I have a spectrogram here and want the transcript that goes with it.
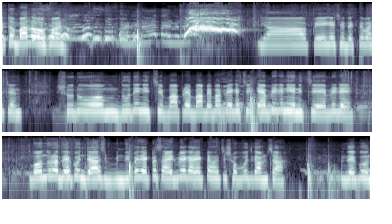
এত ভালো অফার ইয়া, পেয়ে গেছে, দেখতে পাচ্ছেন। শুধু দুদিন নিচ্ছে, বাপরে বাপ, এবার পেয়ে গেছে এভরিডে নিয়ে নিচ্ছে এভরিডে বন্ধুরা দেখুন জাস্ট দ্বীপের একটা সাইড ব্যাগ আর একটা হচ্ছে সবুজ গামছা। দেখুন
